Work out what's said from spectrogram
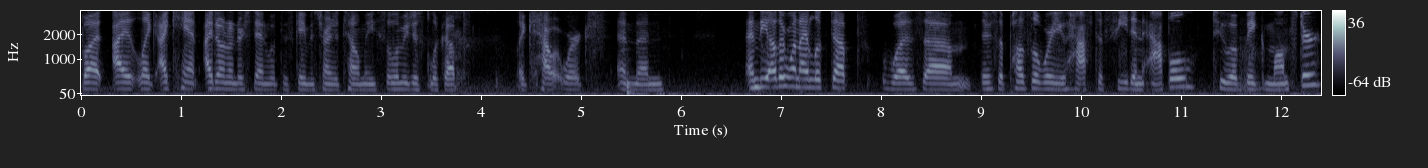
but i like i can't i don't understand what this game is trying to tell me. So let me just look up like how it works. And then and the other one i looked up was um there's a puzzle where you have to feed an apple to a big monster.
